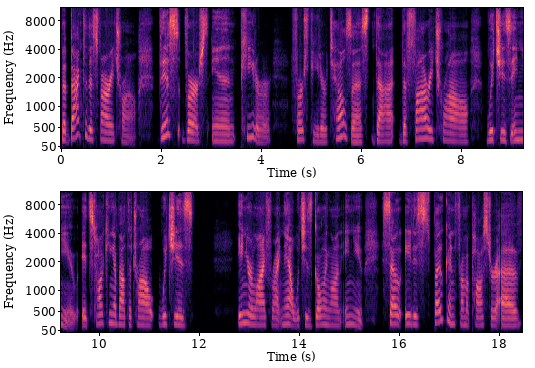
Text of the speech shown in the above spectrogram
But back to this fiery trial. This verse in Peter, First Peter tells us that the fiery trial which is in you, it's talking about the trial which is in your life right now, which is going on in you. So it is spoken from a posture of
